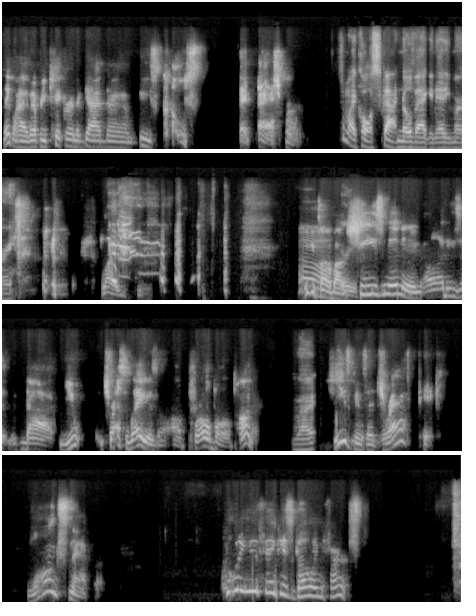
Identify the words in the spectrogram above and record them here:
They're gonna have every kicker in the goddamn East Coast at Ashburn. Somebody call Scott Novak and Eddie Murray. Like You can talk oh, about Agreed. Cheeseman and all these. Nah, you Tress Way is a, a Pro Bowl punter. right. Cheeseman's a draft pick, long snapper. Who do you think is going first?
